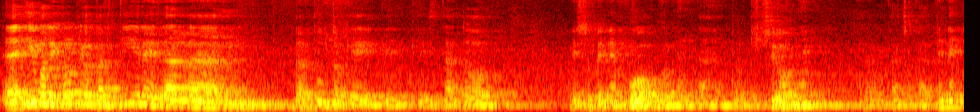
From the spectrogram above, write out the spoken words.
Eh, io vorrei proprio partire dal, dal punto che, che, che, è stato messo bene a fuoco nella introduzione dell'avvocato Carpene,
